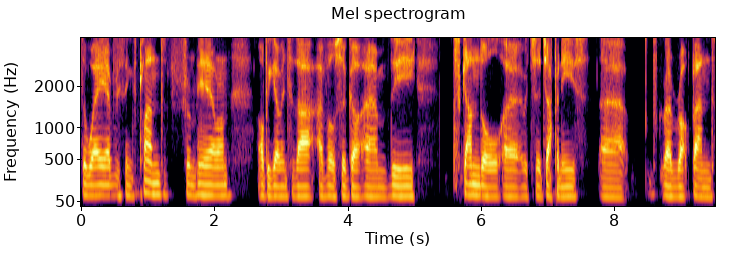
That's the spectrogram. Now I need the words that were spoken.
the way everything's planned from here on. I'll be going to that. I've also got um, the Scandal, uh, which is a Japanese uh, rock band.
